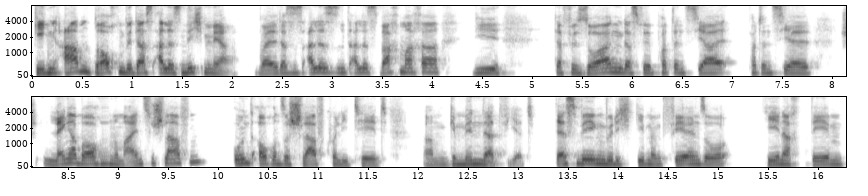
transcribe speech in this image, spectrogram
gegen Abend brauchen wir das alles nicht mehr, weil das ist alles, sind alles Wachmacher, die dafür sorgen, dass wir potenziell, potenziell länger brauchen, um einzuschlafen und auch unsere Schlafqualität ähm, gemindert wird. Deswegen würde ich jedem empfehlen, so je nachdem,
